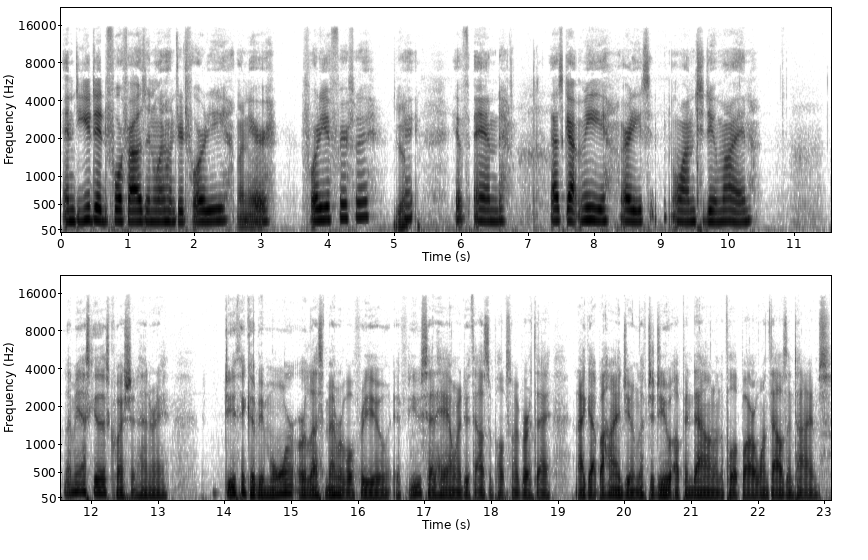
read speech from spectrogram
And you did four thousand one hundred forty on your fortieth birthday. Yeah. Right. Yep, and that's got me ready to want to do mine. Let me ask you this question, Henry. Do you think it would be more or less memorable for you if you said, "Hey, I want to do a thousand pull-ups on my birthday," and I got behind you and lifted you up and down on the pull-up bar one thousand times?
